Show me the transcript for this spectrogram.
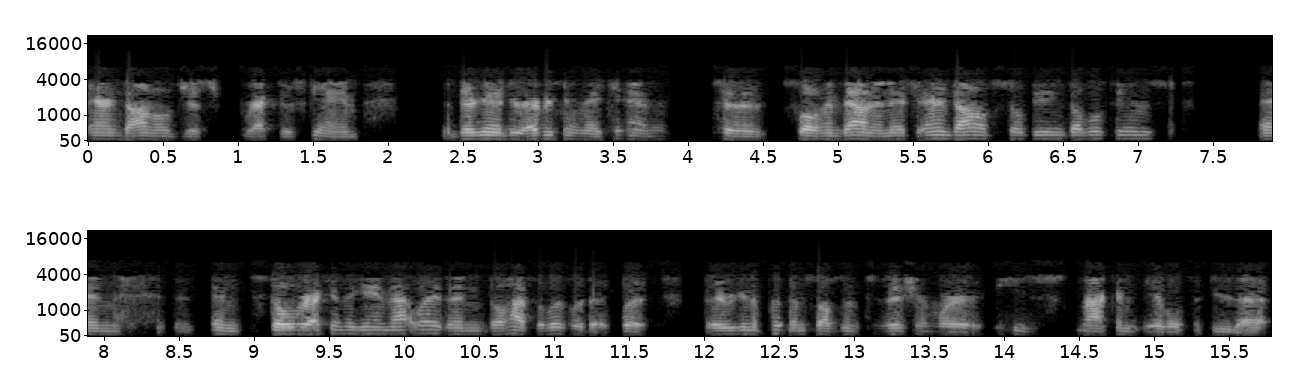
Aaron Donald just wreck this game. They're going to do everything they can to slow him down. And if Aaron Donald's still beating double teams and and still wrecking the game that way, then they'll have to live with it. But they're going to put themselves in a position where he's not going to be able to do that.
